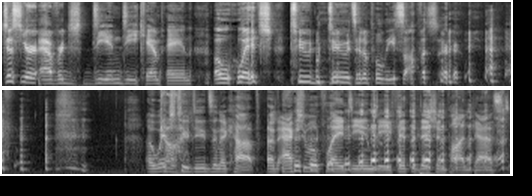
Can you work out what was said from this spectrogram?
just your average D and D campaign. A witch, two dudes, and a police officer. A witch, God. two dudes, and a cop. An actual play D and D fifth edition podcast.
